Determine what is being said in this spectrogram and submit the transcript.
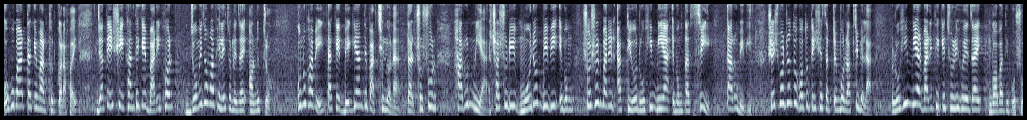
বহুবার তাকে মারধর করা হয়, যাতে সে এখান থেকে বাড়িঘর জমি জমা ফেলে চলে যায় অন্যত্র। কোনোভাবেই তাকে বেগে আনতে পারছিল না। তার শ্বশুর হারুন মিয়া, শাশুড়ি মৈরব বিবি এবং শ্বশুরবাড়ির আত্মীয় রহিম মিয়া এবং তার স্ত্রী তারু বেবি। শেষ পর্যন্ত গত তেইশে সেপ্টেম্বর রাত্রিবেলা রহিম মিয়ার বাড়ি থেকে চুরি হয়ে যায় গবাদি পশু।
